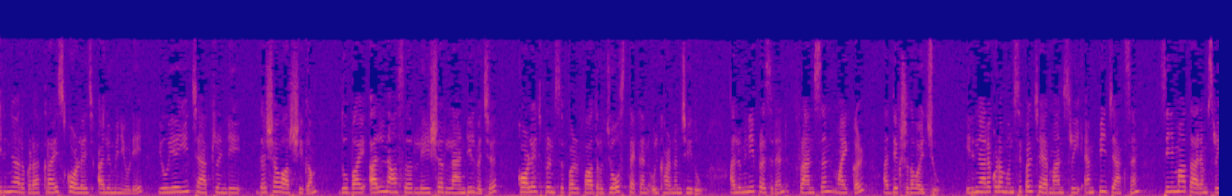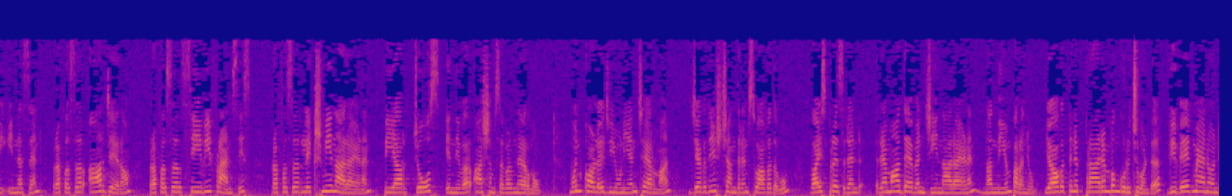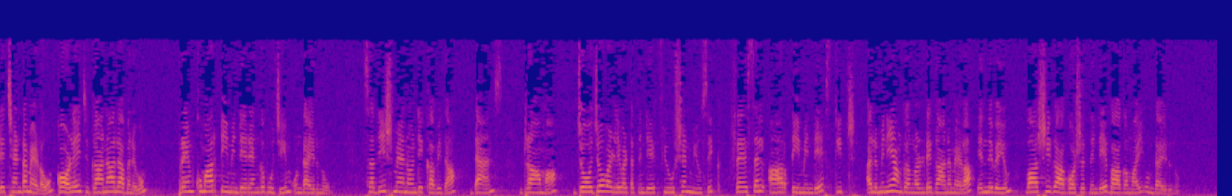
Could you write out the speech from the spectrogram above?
Irinjalakuda Christ college അലുമിനിയുടെ U A E ചാപ്റ്ററിന്റെ ദശവാർഷികം ദുബായ് അൽ നാസർ ലേഷർ ലാൻഡിൽ വെച്ച് കോളേജ് പ്രിൻസിപ്പൽ ഫാദർ ജോസ് തെക്കൻ ഉദ്ഘാടനം ചെയ്തു. അലുമിനി പ്രസിഡന്റ് ഫ്രാൻസൻ മൈക്കിൾ അധ്യക്ഷത വഹിച്ചു. Irinjalakuda municipal chairman Shri M P Jackson cinema താരം Shri Innocent professor R Jayaram professor C V Francis professor Lakshmi Narayanan P R Jose എന്നിവർ ആശംസകൾ നേർന്നു. മുൻ college union chairman Jagadish Chandran സ്വാഗതവും vice president Ramadevan G Narayanan നന്ദിയും പറഞ്ഞു. യോഗത്തിന് പ്രാരംഭം കുറിച്ചുകൊണ്ട് വിവേക് മേനോന്റെ ചെണ്ടമേളവും കോളേജ് ഗാനാലാപനവും പ്രേംകുമാർ ടീമിന്റെ രംഗപൂജയും ഉണ്ടായിരുന്നു. സതീഷ് മേനോന്റെ കവിത ഡാൻസ് ഡ്രാമ ജോജോ വള്ളിവട്ടത്തിന്റെ ഫ്യൂഷൻ മ്യൂസിക് ഫേസൽ ആർ ടീമിന്റെ സ്കിറ്റ് അലുമിനി അംഗങ്ങളുടെ ഗാനമേള എന്നിവയും വാർഷികാഘോഷത്തിന്റെ ഭാഗമായി ഉണ്ടായിരുന്നു.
